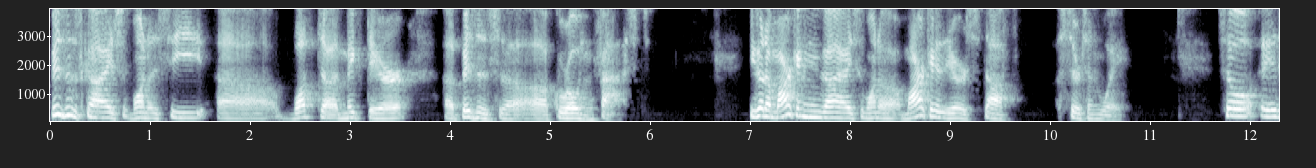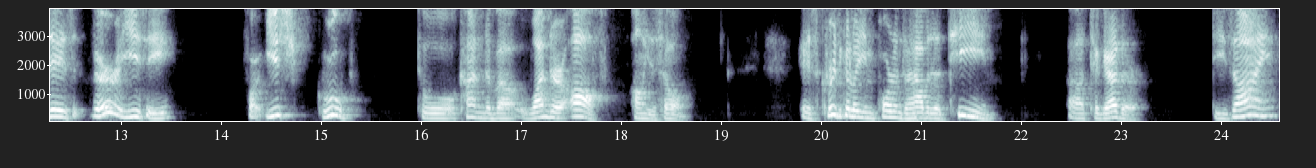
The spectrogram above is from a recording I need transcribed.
business guys want to see uh, what uh, make their uh, business uh, growing fast. You got a marketing guys want to market their stuff a certain way. So it is very easy for each group to kind of uh, wander off on its own. It's critically important to have the team uh, together, design,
